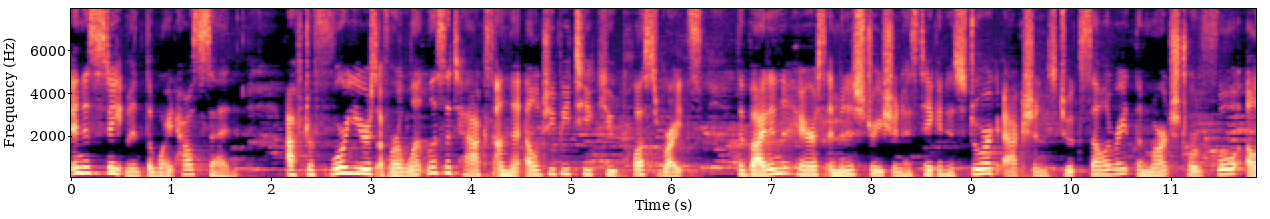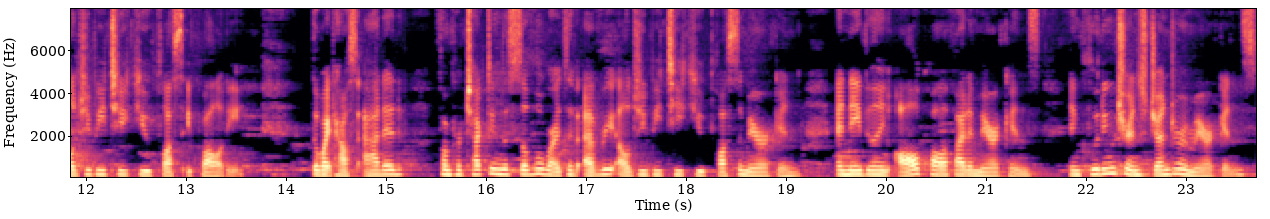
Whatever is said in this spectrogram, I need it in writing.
In a statement, the White House said, after four years of relentless attacks on the LGBTQ plus rights, the Biden Harris administration has taken historic actions to accelerate the march toward full LGBTQ plus equality. The White House added, from protecting the civil rights of every LGBTQ plus American, enabling all qualified Americans, including transgender Americans,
